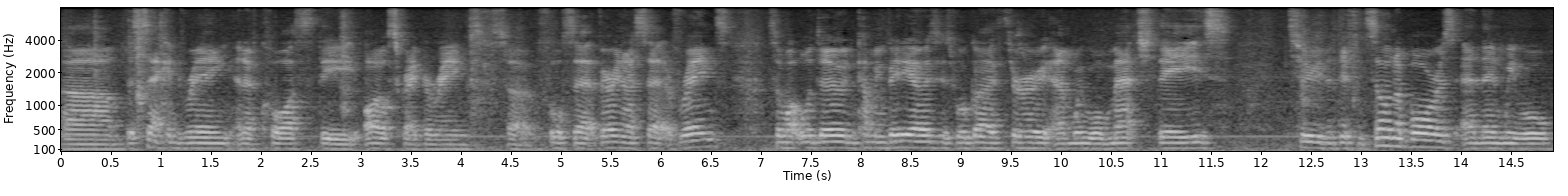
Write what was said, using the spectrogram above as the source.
um, the second ring and of course the oil scraper rings. So full set, very nice set of rings. So what we'll do in coming videos is we'll go through and we will match these to the different cylinder bores and then we will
